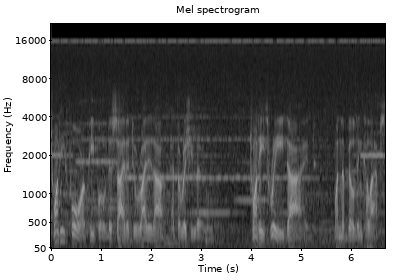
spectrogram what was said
24 people decided to ride it out at the Richelieu. 23 died when the building collapsed.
